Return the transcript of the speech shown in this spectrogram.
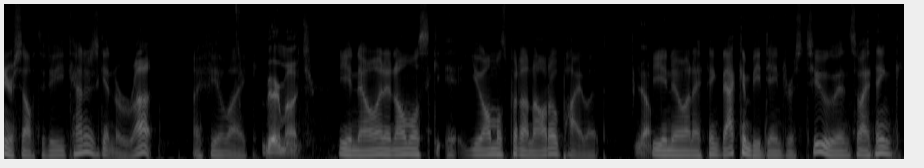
yourself to do, you kind of just get in a rut. I feel like Very much. you know, and it almost you almost put on autopilot. Yeah. You know, and I think that can be dangerous too. And so I think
